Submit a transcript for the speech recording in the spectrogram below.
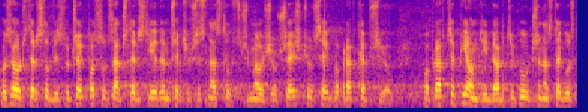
Głosowało 423 posłów, za 401, przeciw 16, wstrzymało się 6. Sejm poprawkę przyjął. Poprawce 5 do artykułu 13 ust.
